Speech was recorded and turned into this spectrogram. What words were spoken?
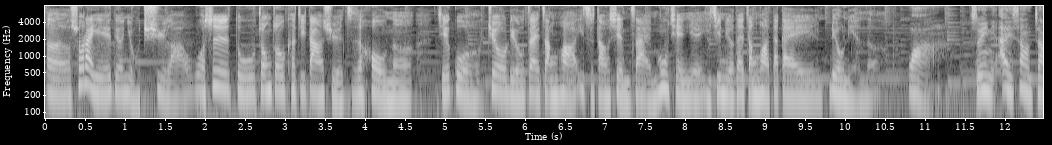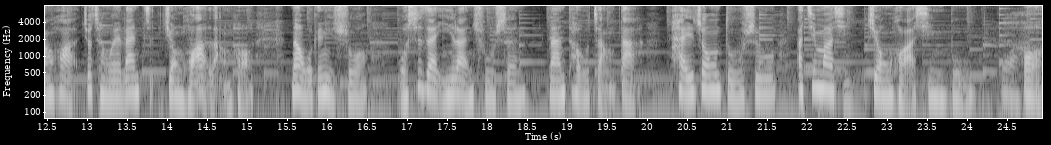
呃，说来也有点有趣啦。我是读中州科技大学之后呢，结果就留在彰化，一直到现在，目前也已经留在彰化大概六年了。哇，所以你爱上彰化，就成为兰子中华郎哈。那我跟你说，我是在宜兰出生，南投长大，台中读书，啊，今嘛是中华新部。哇哦，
